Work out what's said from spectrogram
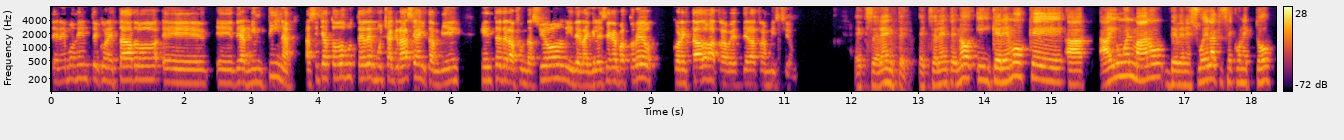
Tenemos gente conectado eh, de Argentina. Así que a todos ustedes, muchas gracias y también gente de la Fundación y de la Iglesia de Pastoreo conectados a través de la transmisión. Excelente, excelente. No, y queremos que ah, hay un hermano de Venezuela que se conectó.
